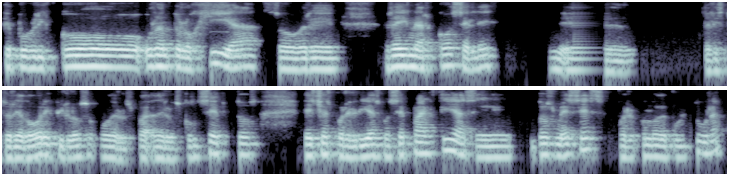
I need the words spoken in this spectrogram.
que publicó una antología sobre Reinar Kosele, el, historiador y filósofo de los, de los conceptos, hechas por Elías José Palti hace dos meses por el Fondo de Cultura.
